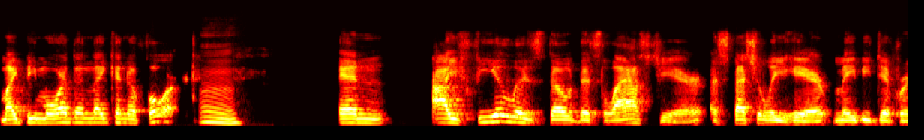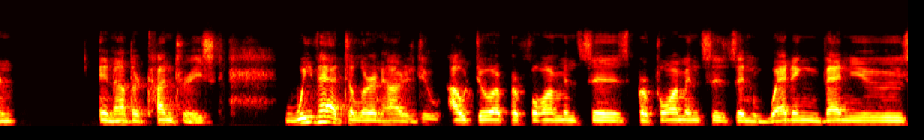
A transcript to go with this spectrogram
might be more than they can afford. Mm. And I feel as though this last year, especially here, may be different in other countries. We've had to learn how to do outdoor performances, performances in wedding venues,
